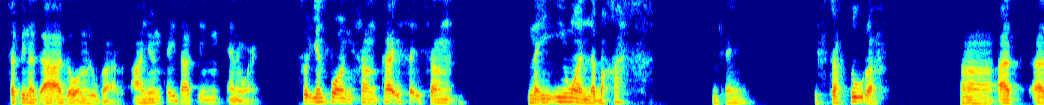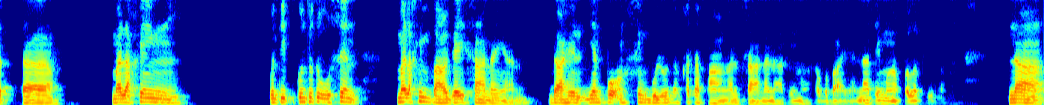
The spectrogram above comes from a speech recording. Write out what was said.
sa pinag-aagawang lugar ayon kay dating anywhere. So yan po ang isang kaisa-isang naiiwan na bakas. Okay? Istruktura. Uh, at at uh, malaking, kung, kung tutuusin, malaking bagay sana yan. Dahil yan po ang simbolo ng katapangan sana nating mga kababayan, nating mga Filipinos. Na,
